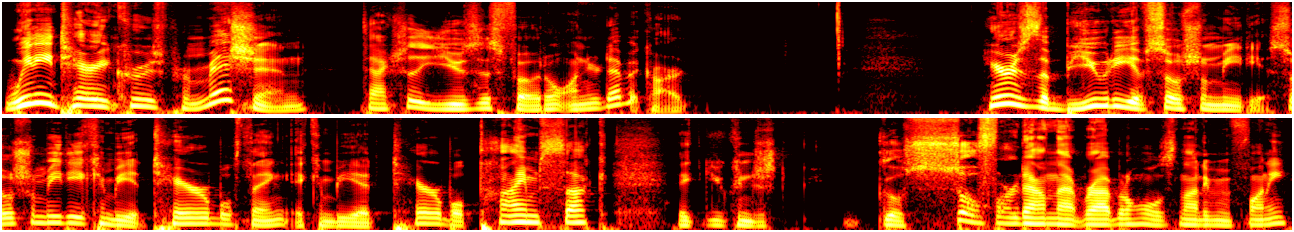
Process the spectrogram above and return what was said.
we need Terry Crews' permission to actually use this photo on your debit card. Here's the beauty of social media. Social media can be a terrible thing. It can be a terrible time suck. It, you can just go so far down that rabbit hole, it's not even funny.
